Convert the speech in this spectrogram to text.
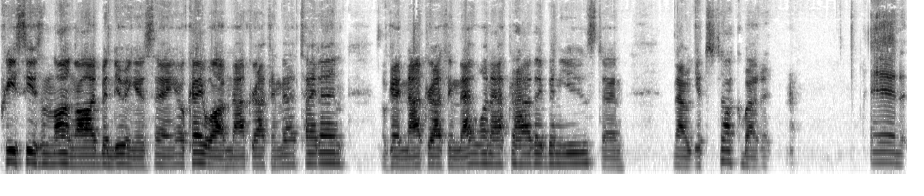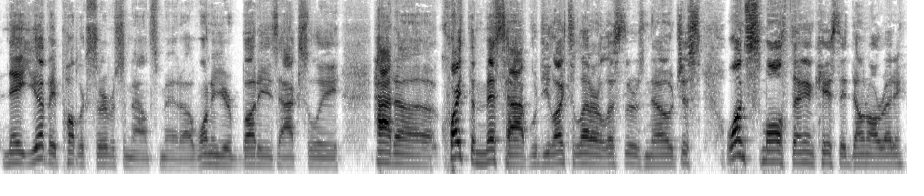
preseason long, all I've been doing is saying, okay, well, I'm not drafting that tight end. Okay, not drafting that one after how they've been used, and now we get to talk about it. And Nate, you have a public service announcement. Uh, one of your buddies actually had a uh, quite the mishap. Would you like to let our listeners know just one small thing in case they don't already?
